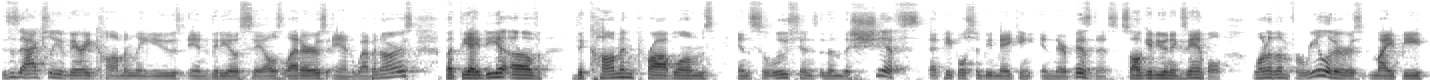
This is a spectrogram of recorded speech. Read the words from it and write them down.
this is actually very commonly used in video sales letters and webinars, but the idea of the common problems and solutions and then the shifts that people should be making in their business. So I'll give you an example. One of them for realtors might be,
